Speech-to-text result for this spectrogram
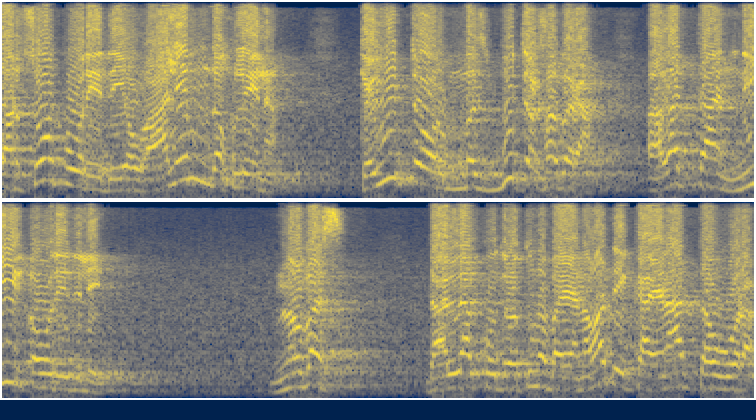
ترسو پورې دی یو عالم دخلینا کوي تور مضبوطه خبره هغه ته نی اوریدلې نو بس د الله قدرتونه بیانوا د کائنات ته وره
